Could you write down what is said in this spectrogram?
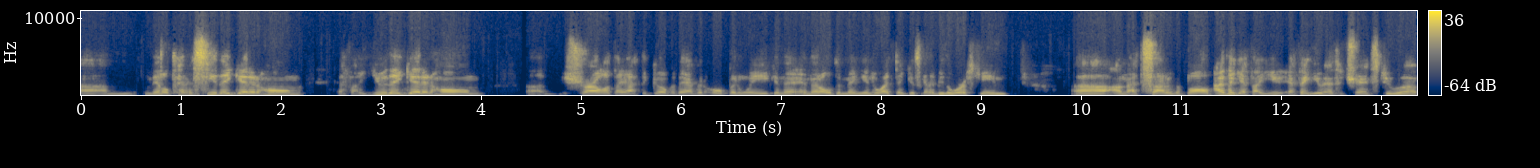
Um, Middle Tennessee they get at home. FIU they get at home. Uh, Charlotte they have to go, but they have an open week, and then and then Old Dominion, who I think is going to be the worst team on that side of the ball. I think FIU FAU has a chance to uh,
